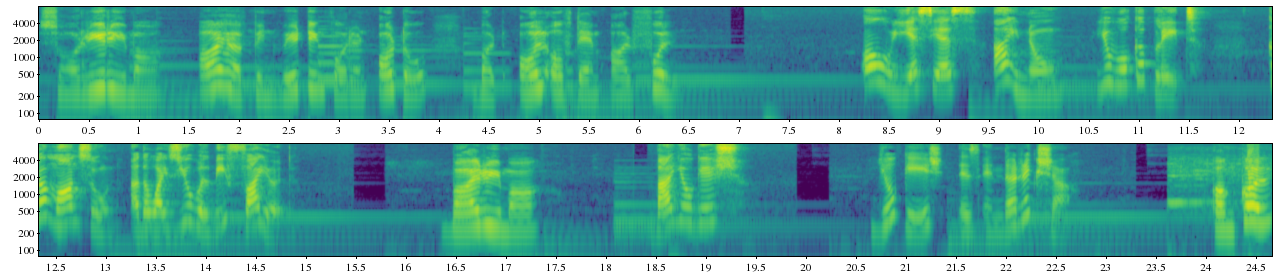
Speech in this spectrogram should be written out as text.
Sorry, Reema. I have been waiting for an auto, but all of them are full. Oh, yes, yes, I know. You woke up late. Come on soon, otherwise, you will be fired. Bye, Reema. Bye, Yogesh. Yogesh is in the rickshaw. Uncle,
